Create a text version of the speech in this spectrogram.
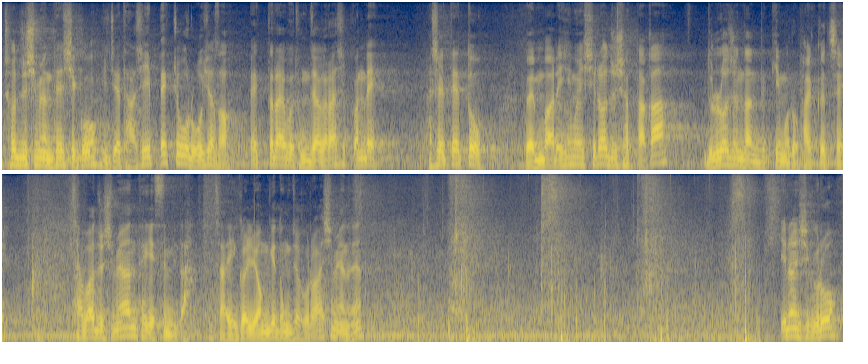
쳐주시면 되시고 이제 다시 백 쪽으로 오셔서 백드라이브 동작을 하실 건데 하실 때 또 왼발에 힘을 실어주셨다가 눌러준다는 느낌으로 발끝에 잡아주시면 되겠습니다. 자 이걸 연계 동작으로 하시면은 이런 식으로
